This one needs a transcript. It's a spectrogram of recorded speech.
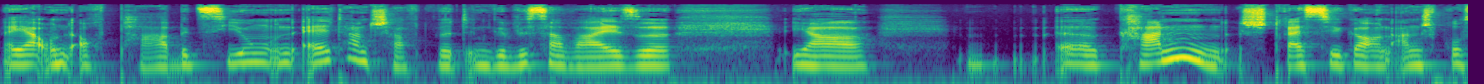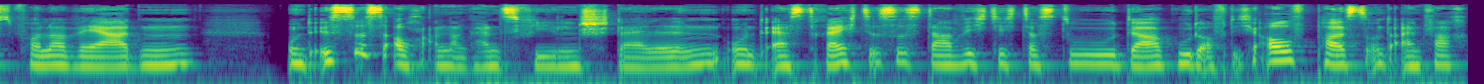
Naja, und auch Paarbeziehung und Elternschaft wird in gewisser Weise, ja, äh, kann stressiger und anspruchsvoller werden und ist es auch an ganz vielen Stellen. Und erst recht ist es da wichtig, dass du da gut auf dich aufpasst und einfach,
